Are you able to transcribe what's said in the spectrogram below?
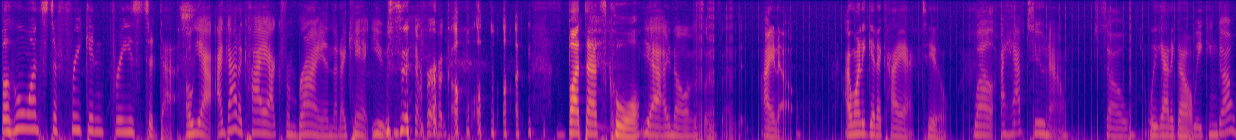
but who wants to freaking freeze to death? Oh yeah, I got a kayak from Brian that I can't use for a couple months. But that's cool. Yeah, I know. I'm so excited. I know. I want to get a kayak too. Well, I have two now, so We got to go. we can go.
